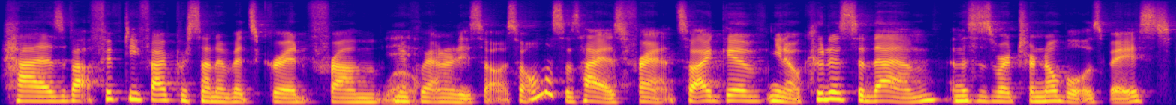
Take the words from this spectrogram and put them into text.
has about 55% of its grid from nuclear energy. So, so almost as high as France. So I give, you know, kudos to them. And this is where Chernobyl was based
